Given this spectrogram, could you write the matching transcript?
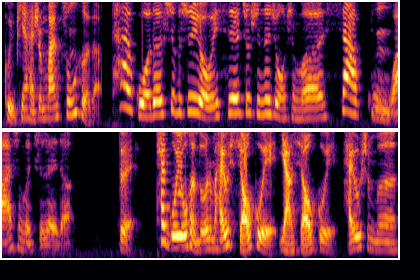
鬼片还是蛮综合的。泰国的是不是有一些就是那种什么下蛊啊什么之类的？对，泰国有很多什么，还有小鬼养小鬼，还有什么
